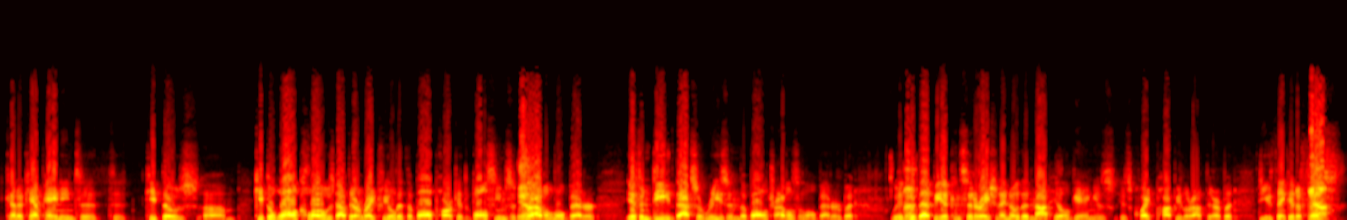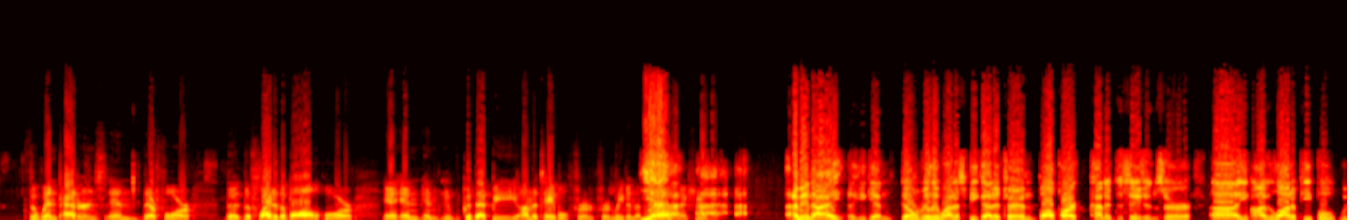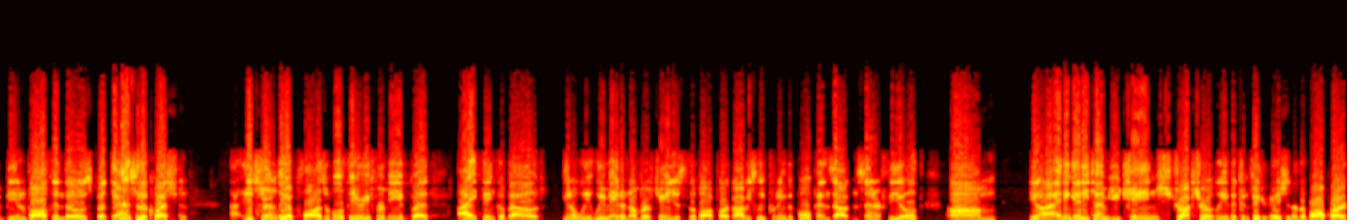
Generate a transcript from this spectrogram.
kind of campaigning to, to keep those um, keep the wall closed out there in right field at the ballpark. The ball seems to Yeah. travel a little better. If indeed that's a reason the ball travels a little better, but would, would that be a consideration? I know the Knothole gang is is quite popular out there, but do you think it affects the wind patterns and therefore the the flight of the ball, or and and, and could that be on the table for for leaving the Yeah, next year? I, I- mean, I again don't really want to speak out of turn. Ballpark kind of decisions, or uh, you know, a lot of people would be involved in those. But to answer the question, uh, it's certainly a plausible theory for me. But I think about you know, we, we made a number of changes to the ballpark. Obviously, putting the bullpens out in center field. Um, you know, I think anytime you change structurally the configuration of the ballpark,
